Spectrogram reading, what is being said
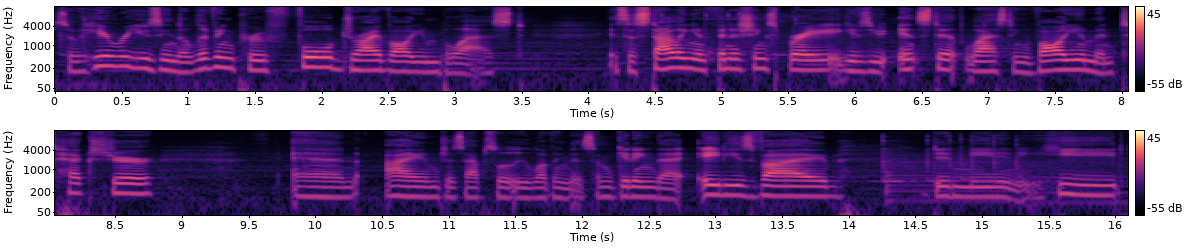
So here we're using the Living Proof Full Dry Volume Blast. It's a styling and finishing spray. It gives you instant lasting volume and texture. And I am just absolutely loving this. I'm getting that 80s vibe. Didn't need any heat.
